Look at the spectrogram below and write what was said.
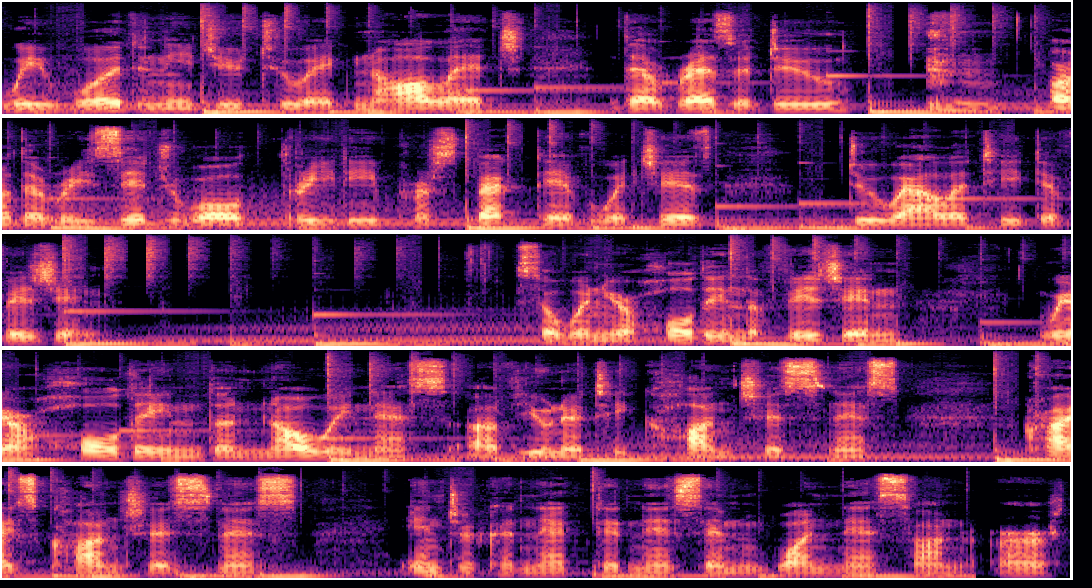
we would need you to acknowledge the residue or the residual 3D perspective, which is duality division. So when you're holding the vision, we are holding the knowingness of unity consciousness, Christ consciousness, interconnectedness, and oneness on earth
